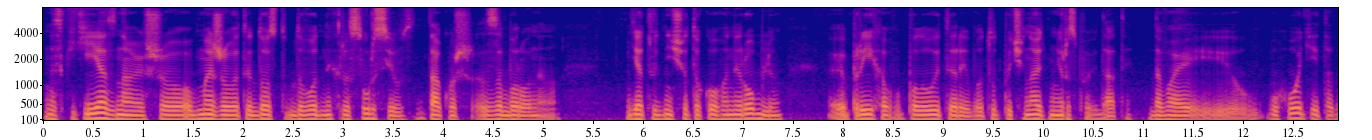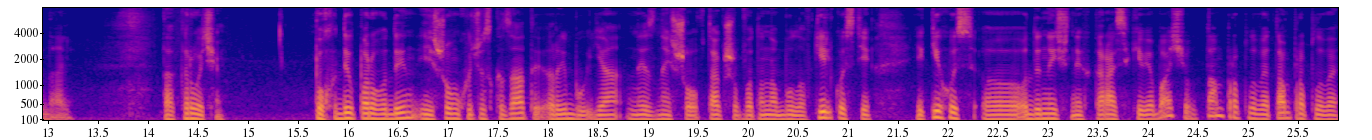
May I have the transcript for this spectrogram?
Наскільки я знаю, що обмежувати доступ до водних ресурсів також заборонено. Я тут нічого такого не роблю. Е, Приїхав половити рибу. Тут починають мені розповідати. Давай уходь і так далі. Так, коротше, походив пару годин, і що вам хочу сказати, рибу я не знайшов. Так, щоб от вона була в кількості. Якихось е, одиничних карасиків я бачив, там пропливе, там пропливе,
